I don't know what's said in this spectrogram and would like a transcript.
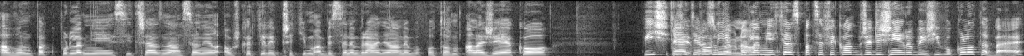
A on pak podle mě, jestli třeba znásilnil a uškrtili předtím, aby se nebránila nebo potom, ale že jako Víš, Já že on rozumím, podle no. mě chtěl specifikovat, protože když někdo běží okolo tebe,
